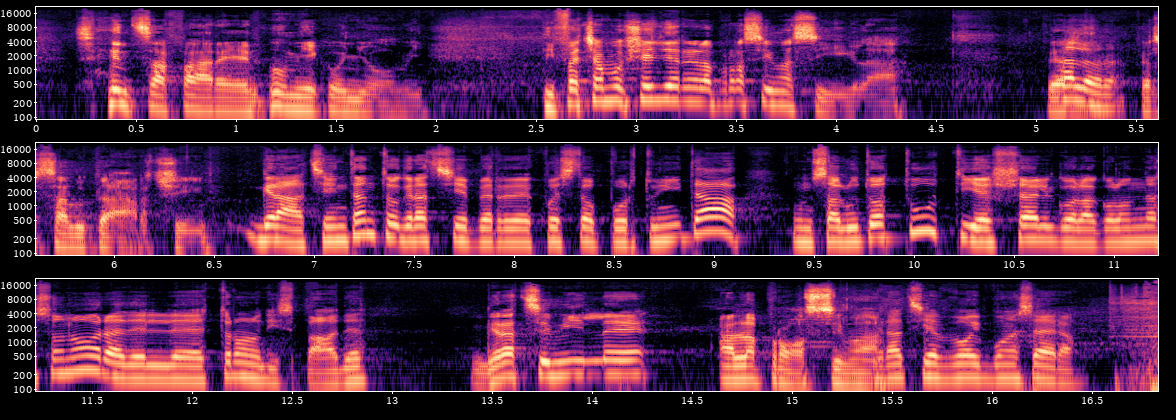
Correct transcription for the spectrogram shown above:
senza fare nomi e cognomi. Ti facciamo scegliere la prossima sigla. Per, allora, per salutarci. Grazie, intanto grazie per questa opportunità, un saluto a tutti e scelgo la colonna sonora del Trono di Spade. Grazie mille, alla prossima. Grazie a voi, buonasera.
